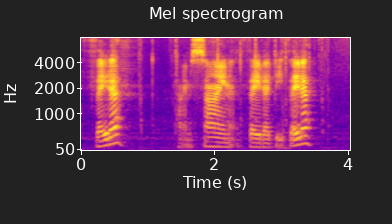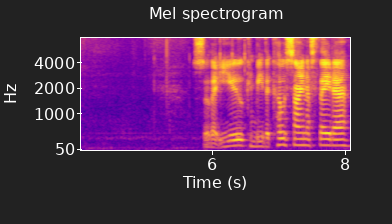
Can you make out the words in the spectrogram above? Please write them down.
theta times sine theta d theta. So that u can be the cosine of theta.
